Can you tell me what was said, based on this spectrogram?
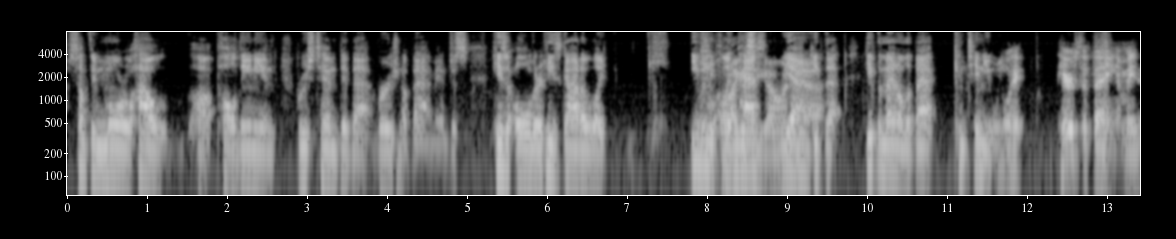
something more how uh, Paul Dini and Bruce Timm did that version of Batman. Just he's older. He's got to like even Keep like legacy pass, going, yeah, yeah. keep that keep the man on the back continuing. Well, here's the thing. I mean,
